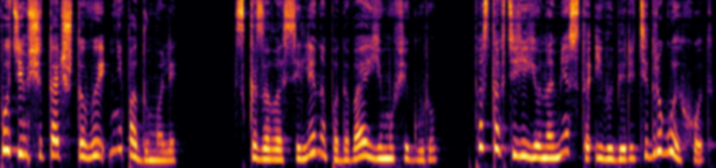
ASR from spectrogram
«Будем считать, что вы не подумали», — сказала Селена, подавая ему фигуру. «Поставьте ее на место и выберите другой ход».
